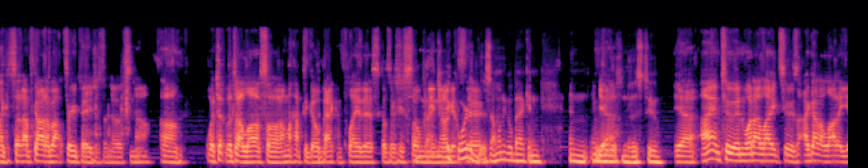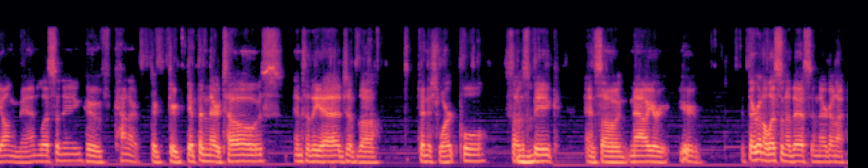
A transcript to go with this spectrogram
like I said, I've got about three pages of notes now, um, which which I love. So I'm gonna have to go back and play this because there's just so I'm many nuggets recorded there. this. I want to go back and and, and Yeah. listen to this too. Yeah, I am too. And what I like too is I got a lot of young men listening who've kind of they're, they're dipping their toes into the edge of the finished work pool, so to Mhm. speak. And so now you're you're they're going to listen to this and they're going to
